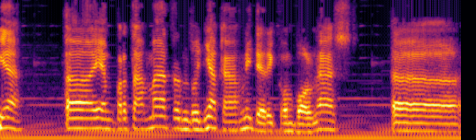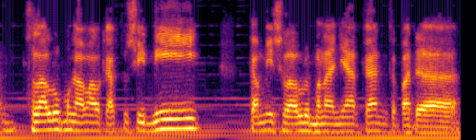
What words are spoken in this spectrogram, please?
Ya, uh, yang pertama tentunya kami dari Kompolnas uh, selalu mengawal kasus ini. Kami selalu menanyakan kepada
